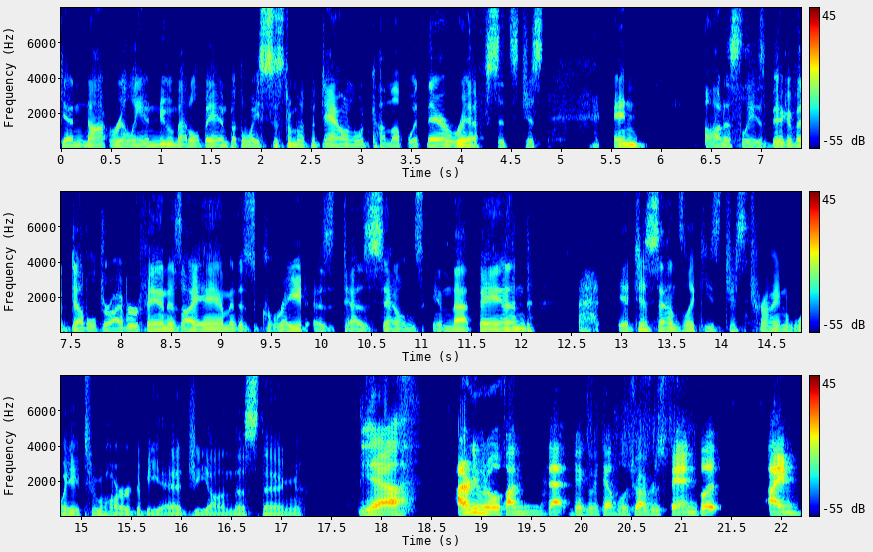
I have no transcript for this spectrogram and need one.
again not really a new metal band but the way system of a down would come up with their riffs it's just and honestly as big of a devil driver fan as i am and as great as dez sounds in that band it just sounds like he's just trying way too hard to be edgy on this thing Yeah, I don't even know if I'm that big of a Devil Drivers fan, but I'm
